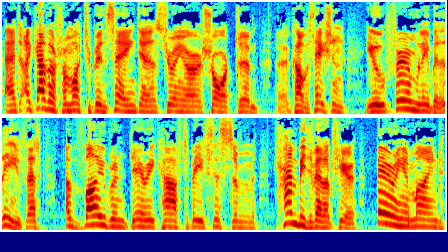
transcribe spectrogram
And I gather from what you've been saying, Denis, during our short um, uh, conversation, you firmly believe that a vibrant dairy calf to beef system can be developed here, bearing in mind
